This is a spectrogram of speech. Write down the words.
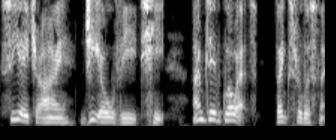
C H I G O V T. I'm Dave Glowacz. Thanks for listening.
